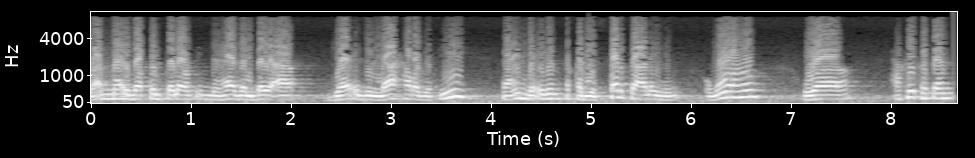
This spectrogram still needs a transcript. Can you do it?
وأما إذا قلت لهم إن هذا البيع جائز لا حرج فيه فعندئذ فقد يسرت عليهم أمورهم وحقيقة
